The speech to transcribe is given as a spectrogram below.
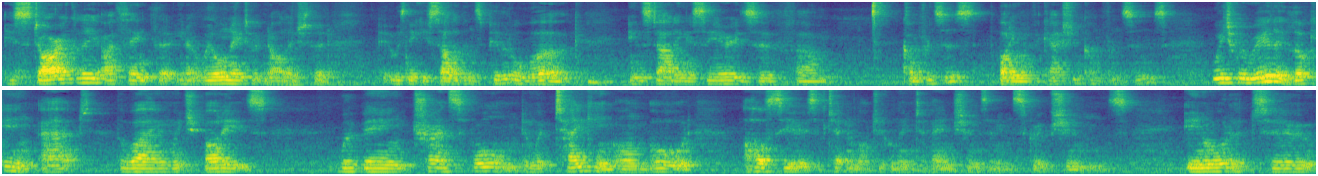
historically, I think that you know we all need to acknowledge that it was Nikki Sullivan's pivotal work mm-hmm. in starting a series of um, conferences, body modification conferences, which were really looking at the way in which bodies were being transformed and were taking on board a whole series of technological interventions and inscriptions in order to,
